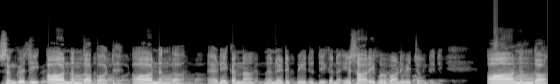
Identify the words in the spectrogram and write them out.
ਸੰਗਤ ਜੀ ਆਨੰਦਾ ਪਾਠ ਹੈ ਆਨੰਦਾ ਐੜੇ ਕੰਨਾ ਨੰਨੇ ਟਿੱਪੀ ਦੱਦੇ ਕੰਨਾ ਇਹ ਸਾਰੇ ਗੁਰਬਾਣੀ ਵਿੱਚ ਆਉਂਦੇ ਨੇ। ਆਨੰਦਾ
